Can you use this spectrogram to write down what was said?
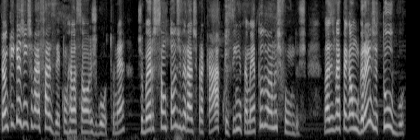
Então, o que, que a gente vai fazer com relação ao esgoto, né? Os banheiros são todos virados para cá, a cozinha também é tudo lá nos fundos. Mas a gente vai pegar um grande tubo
